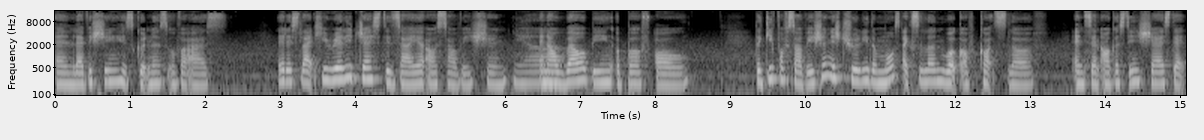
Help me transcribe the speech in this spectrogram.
and lavishing His goodness over us. It is like He really just desires our salvation yeah. and our well being above all. The gift of salvation is truly the most excellent work of God's love, and St. Augustine shares that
